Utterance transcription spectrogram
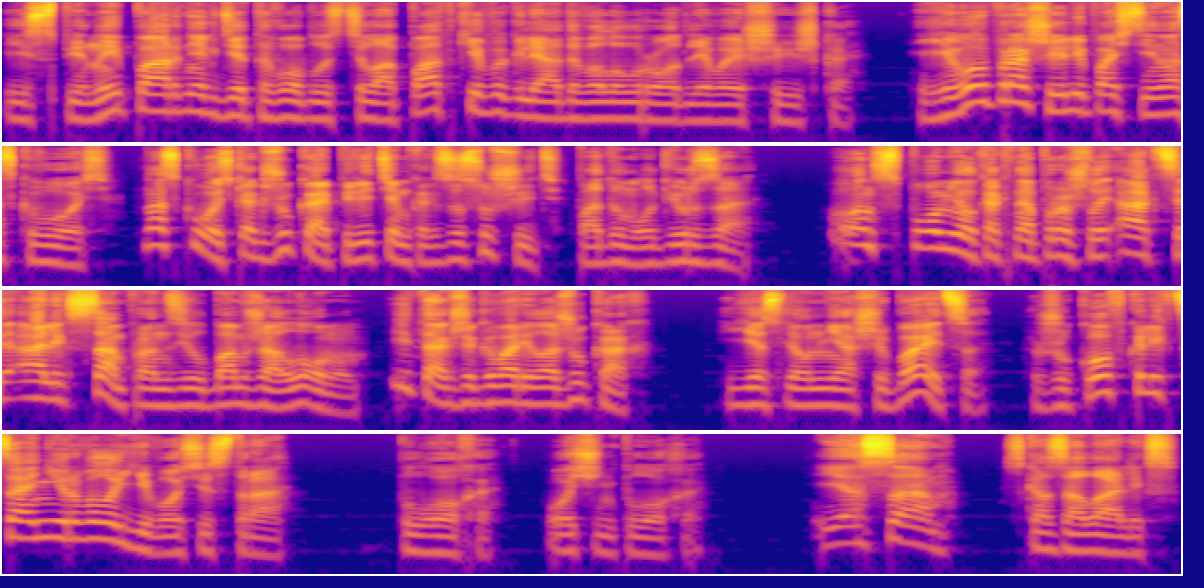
Из спины парня где-то в области лопатки выглядывала уродливая шишка. Его прошили почти насквозь. Насквозь, как жука перед тем, как засушить, подумал Гюрза. Он вспомнил, как на прошлой акции Алекс сам пронзил бомжа ломом и также говорил о жуках. Если он не ошибается, жуков коллекционировала его сестра. Плохо, очень плохо. «Я сам», — сказал Алекс.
